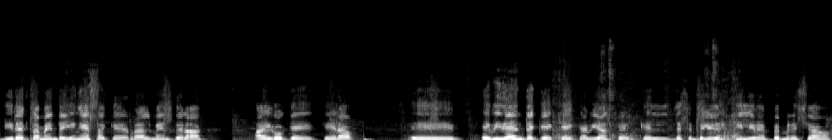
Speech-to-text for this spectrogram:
directamente y en esa que realmente era algo que, era eh, evidente que, que, había, que, el desempeño de Skill y MP merecía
